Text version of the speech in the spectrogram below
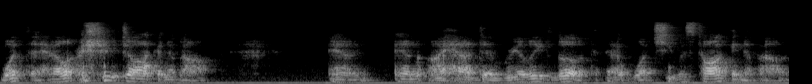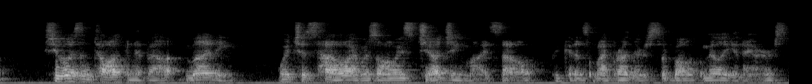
what the hell are you talking about? And and I had to really look at what she was talking about. She wasn't talking about money, which is how I was always judging myself because my brothers are both millionaires.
